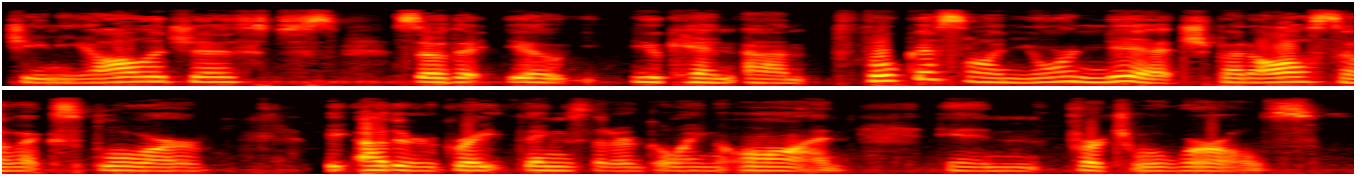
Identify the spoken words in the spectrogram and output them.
genealogists, so that you know, you can um, focus on your niche, but also explore the other great things that are going on in virtual worlds.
